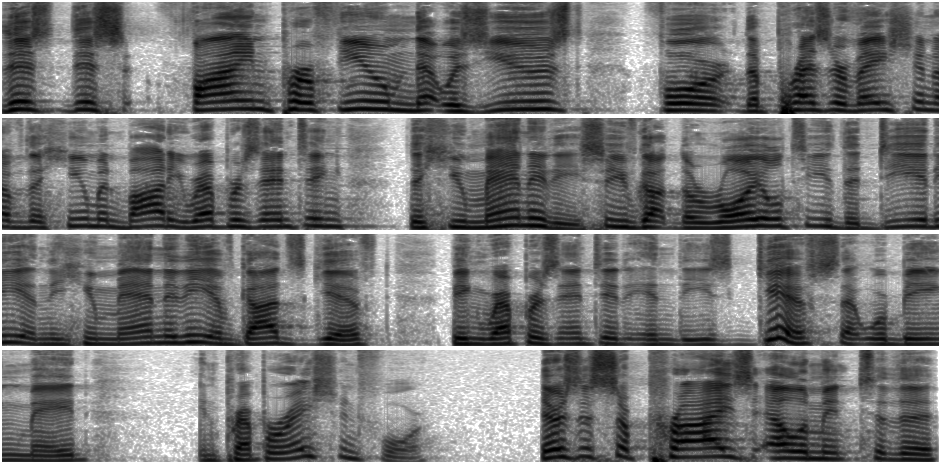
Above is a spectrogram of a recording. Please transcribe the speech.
this, this fine perfume that was used for the preservation of the human body, representing the humanity. So you've got the royalty, the deity, and the humanity of God's gift being represented in these gifts that were being made in preparation for. There's a surprise element to the,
